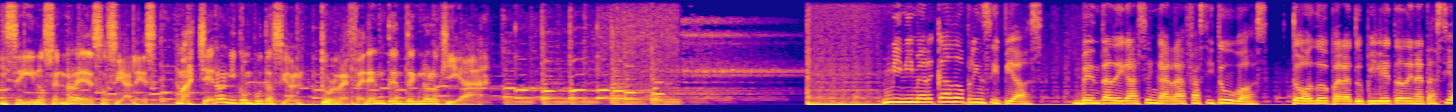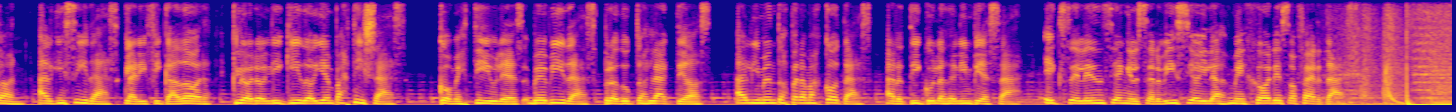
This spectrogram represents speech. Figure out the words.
y seguinos en redes sociales. Mascheroni Computación, tu referente en tecnología. Minimercado Principios. Venta de gas en garrafas y tubos. Todo para tu pileto de natación. Alguicidas, clarificador, cloro líquido y en pastillas. Comestibles, bebidas, productos lácteos. Alimentos para mascotas, artículos de limpieza. Excelencia en el servicio y las mejores ofertas.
